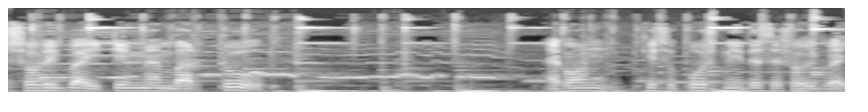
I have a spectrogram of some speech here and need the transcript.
শফিক ভাই টিম মেম্বার টু এখন কিছু পোস্ট নিতেছে শফিক ভাই।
